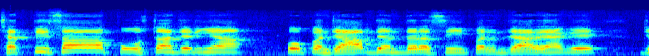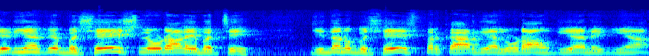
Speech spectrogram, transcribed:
3600 ਪੋਸਟਾਂ ਜਿਹੜੀਆਂ ਉਹ ਪੰਜਾਬ ਦੇ ਅੰਦਰ ਅਸੀਂ ਭਰਨ ਜਾ ਰਹੇ ਹਾਂਗੇ, ਜਿਹੜੀਆਂ ਕਿ ਵਿਸ਼ੇਸ਼ ਲੋੜਾਂ ਵਾਲੇ ਬੱਚੇ ਜਿਨ੍ਹਾਂ ਨੂੰ ਵਿਸ਼ੇਸ਼ ਪ੍ਰਕਾਰ ਦੀਆਂ ਲੋੜਾਂ ਹੁੰਦੀਆਂ ਨੇਗੀਆਂ,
